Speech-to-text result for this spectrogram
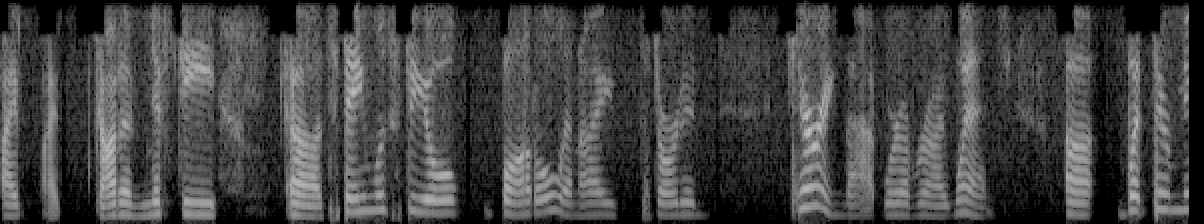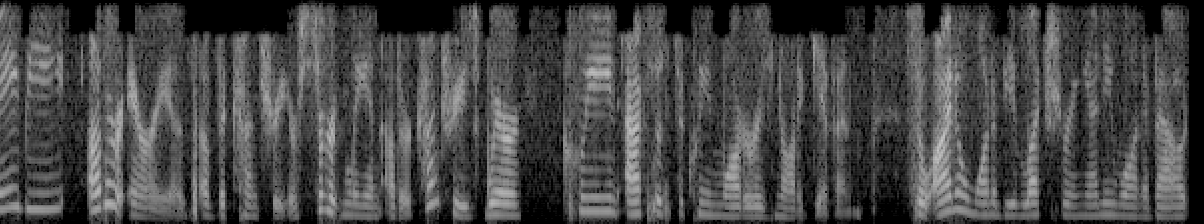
I I got a nifty uh, stainless steel bottle and I started carrying that wherever I went. Uh, but there may be other areas of the country, or certainly in other countries, where clean access to clean water is not a given. So I don't want to be lecturing anyone about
